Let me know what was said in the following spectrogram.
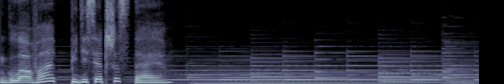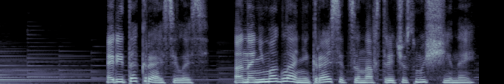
Глава 56. Рита красилась. Она не могла не краситься на встречу с мужчиной.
